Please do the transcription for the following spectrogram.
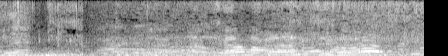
अच्छा पकड़ा है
